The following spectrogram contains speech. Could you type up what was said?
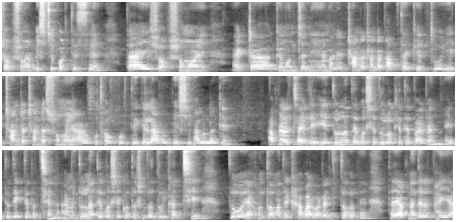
সবসময় বৃষ্টি পড়তেছে, তাই সব সময় একটা কেমন জানি মানে ঠান্ডা ঠান্ডা ভাব থাকে। তো এই ঠান্ডা ঠান্ডার সময় আরও কোথাও ঘুরতে গেলে আরও বেশি ভালো লাগে। আপনারা চাইলে এই দোলনাতে বসে দুলও খেতে পারবেন। এই তো দেখতে পাচ্ছেন, আমি দোলনাতে বসে কত সুন্দর দুল খাচ্ছি। তো এখন তো আমাদের খাবার অর্ডার দিতে হবে। তাই আপনাদের ভাইয়া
